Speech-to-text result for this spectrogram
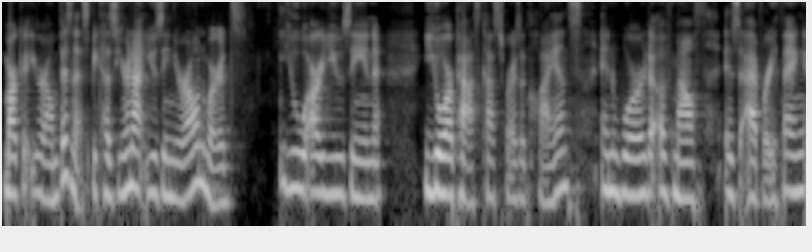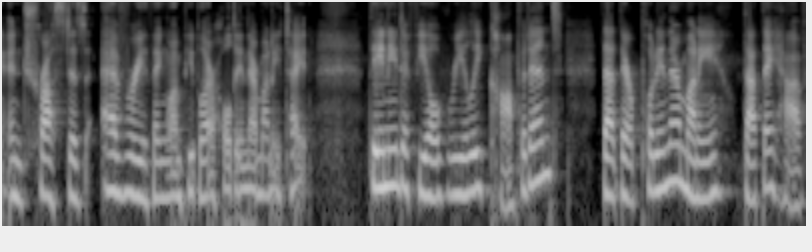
market your own business because you're not using your own words, you are using your past customers and clients. And word of mouth is everything, and trust is everything when people are holding their money tight. They need to feel really confident that they're putting their money that they have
